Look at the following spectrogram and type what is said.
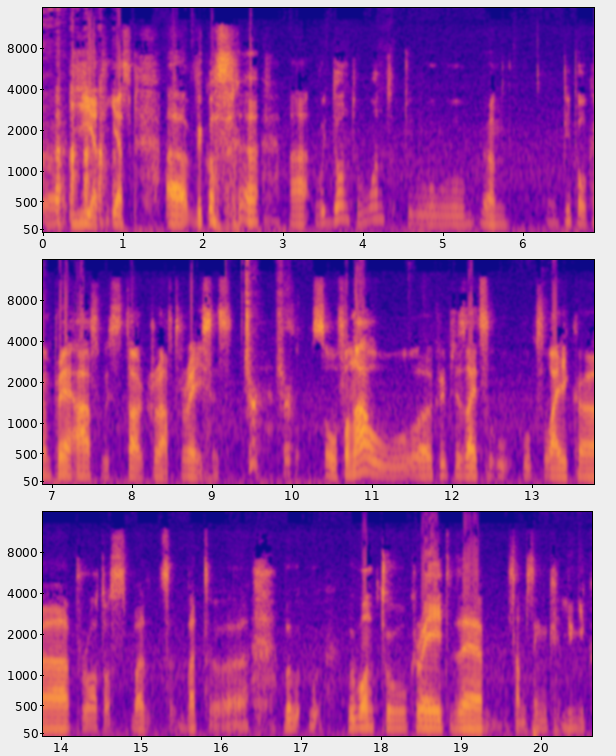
uh, yet. Yes, uh, because uh, uh, we don't want to um, people compare us with StarCraft races. Sure, sure. So for now, uh, looks like uh, Protoss, but but uh, we, we want to create the something unique.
